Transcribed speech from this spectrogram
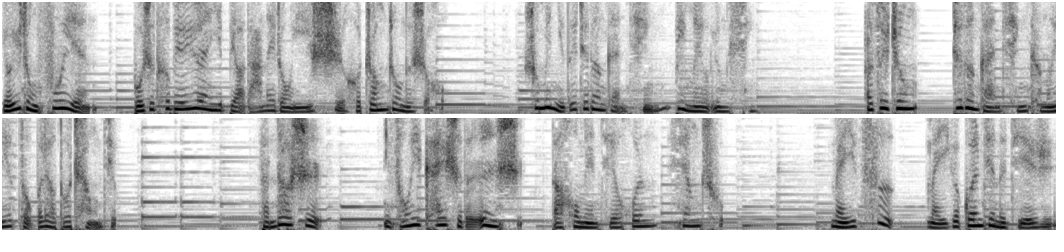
有一种敷衍。不是特别愿意表达那种仪式和庄重的时候，说明你对这段感情并没有用心，而最终这段感情可能也走不了多长久。反倒是，你从一开始的认识到后面结婚相处，每一次每一个关键的节日，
